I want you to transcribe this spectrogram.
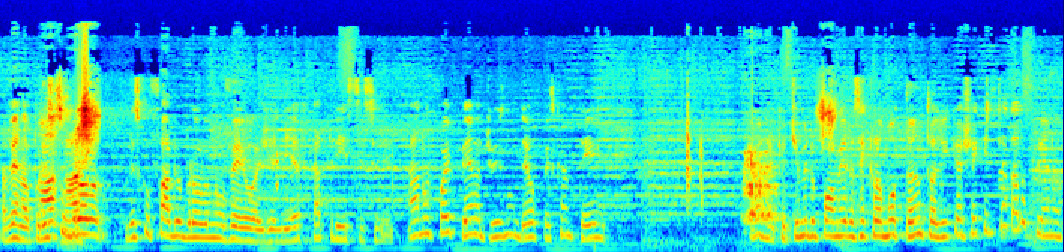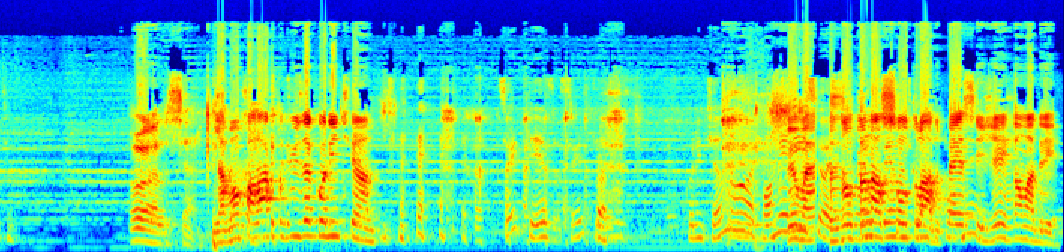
Tá vendo? Por, Nossa, isso que o Brolo, por isso que o Fábio Brolo não veio hoje. Ele ia ficar triste se. Ah, não foi pênalti, o juiz não deu, foi escanteio. Porra, é que o time do Palmeiras reclamou tanto ali que eu achei que ele tinha dado pênalti. Ô, Luciano. Já vamos falar que o juiz é corintiano. certeza, certeza. Corintiano não, é palmeirense. mas voltando ao assunto lá do PSG e Real Madrid.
